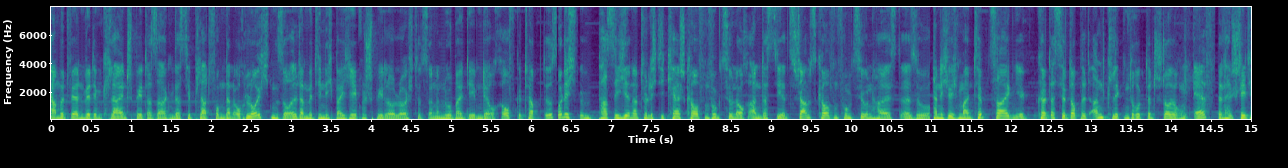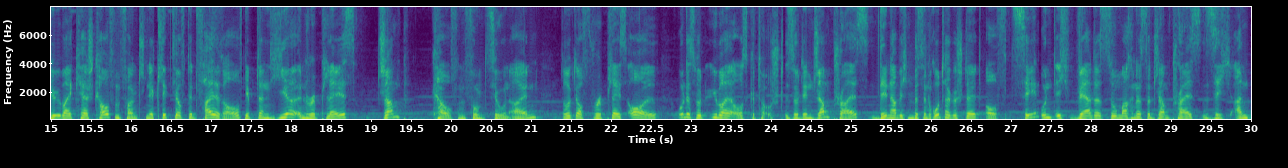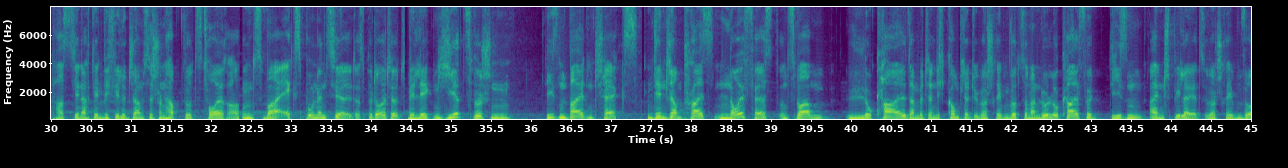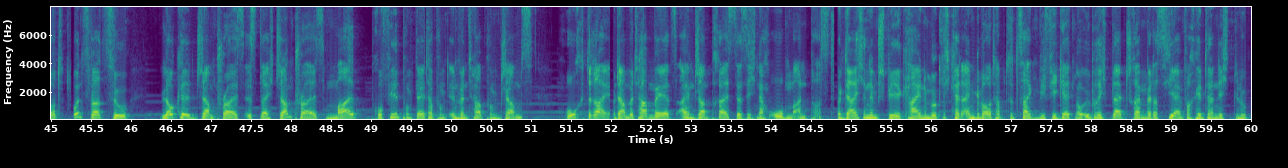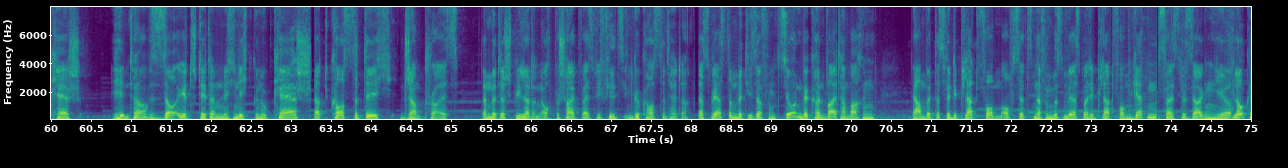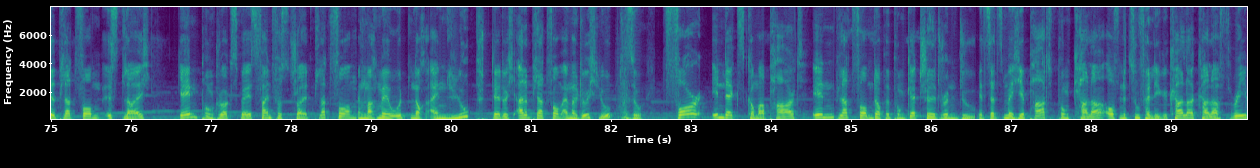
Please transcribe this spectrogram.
Damit werden wir dem Client später sagen, dass die Plattform dann auch leuchten soll, damit die nicht bei jedem Spieler leuchtet, sondern nur bei dem, der auch raufgetappt ist. Und ich passe hier natürlich die Cash-Kaufen-Funktion auch an, dass die jetzt Jumps-Kaufen-Funktion heißt. Also kann ich euch mal einen Tipp zeigen. Ihr könnt das hier doppelt anklicken, drückt dann Steuerung F. Dann steht hier überall Cash-Kaufen-Function. Ihr klickt hier auf den Pfeil rauf, gebt dann hier in Replace Jump-Kaufen-Funktion ein drückt auf Replace All und es wird überall ausgetauscht. So, den Jump Price, den habe ich ein bisschen runtergestellt auf 10 und ich werde es so machen, dass der Jump Price sich anpasst. Je nachdem, wie viele Jumps ihr schon habt, wird es teurer und zwar exponentiell. Das bedeutet, wir legen hier zwischen diesen beiden Checks den Jump Price neu fest und zwar lokal, damit er nicht komplett überschrieben wird, sondern nur lokal für diesen einen Spieler jetzt überschrieben wird. Und zwar zu Local Jump Price ist gleich Jump Price mal Profil.data.inventar.jumps hoch 3. Und damit haben wir jetzt einen Jump-Preis, der sich nach oben anpasst. Und da ich in dem Spiel keine Möglichkeit eingebaut habe, zu zeigen, wie viel Geld noch übrig bleibt, schreiben wir das hier einfach hinter nicht genug Cash hinter. So, jetzt steht da nämlich nicht genug Cash. Das kostet dich Jump-Price damit der Spieler dann auch Bescheid weiß, wie viel es ihn gekostet hätte. Das wäre es dann mit dieser Funktion. Wir können weitermachen damit, dass wir die Plattform aufsetzen. Dafür müssen wir erstmal die Plattform getten. Das heißt, wir sagen hier, Local Plattform ist gleich Game.Workspace, Find First Child Plattform. Dann machen wir hier unten noch einen Loop, der durch alle Plattformen einmal durchloopt. So, for index, part in Plattform Doppelpunkt get children do. Jetzt setzen wir hier part.color auf eine zufällige Color, color 3.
